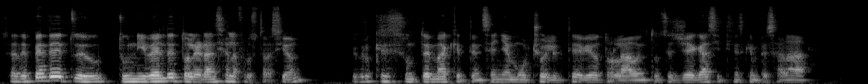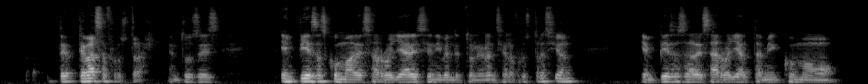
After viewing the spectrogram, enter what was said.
o sea, depende de tu, tu, nivel de tolerancia a la frustración. Yo creo que ese es un tema que te enseña mucho el irte de vivir a otro lado, entonces llegas y tienes que empezar a te, vas a frustrar. Entonces empiezas como a desarrollar ese nivel de tolerancia a la frustración, empiezas a desarrollar también como,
